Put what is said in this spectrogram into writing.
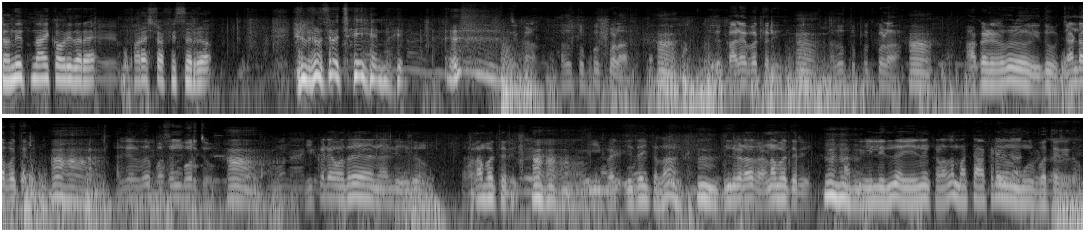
ಸಂದೀಪ್ ನಾಯ್ಕ್ ಅವರಿದ್ದಾರೆ ಫಾರೆಸ್ಟ್ ಆಫೀಸರ್ ಎಲ್ಲರೂ ಹತ್ರ ಜೈ ಏನ್ರಿ? ಅದು ತುಪ್ಪದ ಕೊಳ. ಇದು ಕಾಳೆ ಬತ್ತರಿ. ಅದು ತುಪ್ಪದ ಕೊಳ. ಆ ಕಡೆ ಇರೋದು ಇದು ಜಂಡ ಬತ್ತರಿ. ಹಾಂ ಹಾಂ ಅಲ್ಲಿರೋದು ಬಸನ್ ಬೋರ್ಜು. ಹಾಂ. ಈ ಕಡೆ ಹೋದ್ರೆ ಅಲ್ಲಿ ಇದು ರಣ ಬತ್ತರಿ ಹಾಂ ಹಾಂ ಹಾಂ. ಈ ಬೆ- ಇದೈತಲ್ಲ. ಹಿಂದ್ಗಡೆ ರಣ ಬತ್ತರಿ ಹ್ಮ್, ಹ್ಮ್, ಇಲ್ಲಿಂದ ಏನೇನು ಕಾಣಲ್ಲ ಮತ್ತೆ ಆ ಕಡೆ ಒಂದು ಮೂರು ಬತ್ತರಿ ಇದಾವೆ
